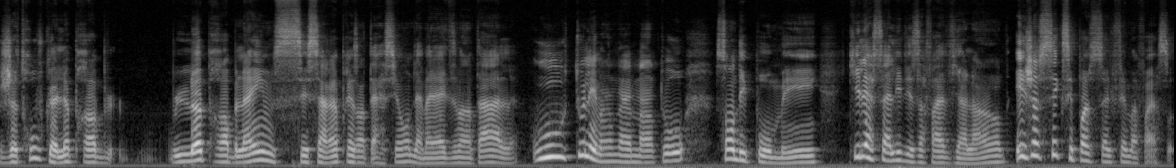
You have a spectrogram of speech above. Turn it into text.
je trouve que le, problème, c'est sa représentation de la maladie mentale, où tous les mandats mentaux sont des paumés, qui laissent aller des affaires violentes, et je sais que c'est pas le seul film à faire ça.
